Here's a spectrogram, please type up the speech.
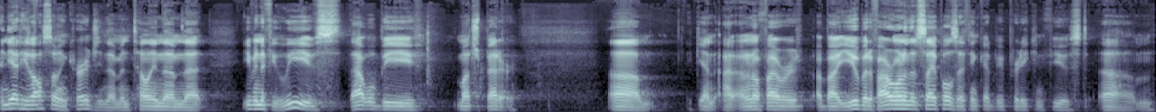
And yet he's also encouraging them and telling them that even if he leaves, that will be much better. Um, again, I don't know if I were about you, but if I were one of the disciples, I think I'd be pretty confused. Um,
